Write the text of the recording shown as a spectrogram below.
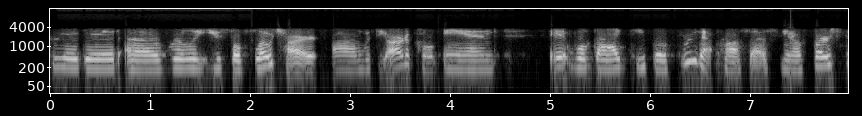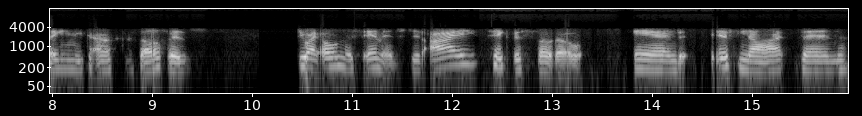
created a really useful flowchart um, with the article, and it will guide people through that process. You know, first thing you need to ask yourself is do I own this image? Did I take this photo? And if not, then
